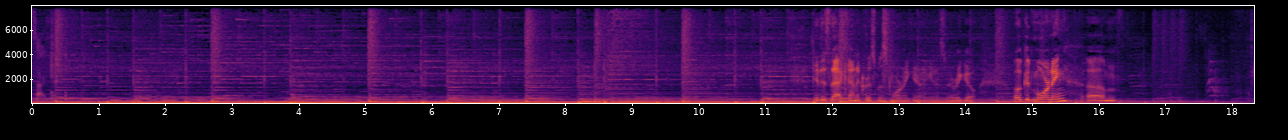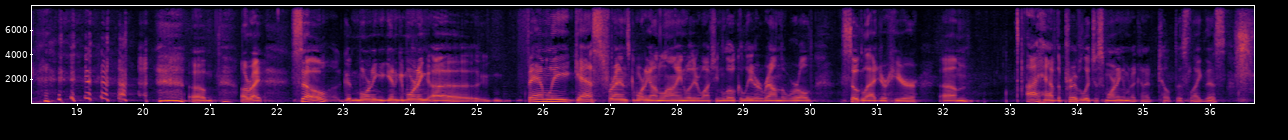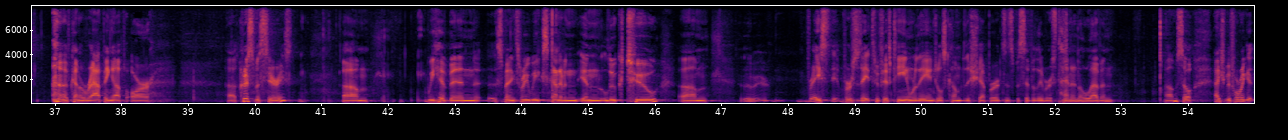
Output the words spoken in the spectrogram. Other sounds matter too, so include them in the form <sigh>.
Sorry. It is that kind of Christmas morning here, I guess. There we go. Well, good morning. Um, <laughs> um, all right. So, good morning again. Good morning, uh, family, guests, friends. Good morning online, whether you're watching locally or around the world. So glad you're here. Um, I have the privilege this morning, I'm going to kind of tilt this like this, <clears throat> of kind of wrapping up our uh, Christmas series. Um, we have been spending three weeks kind of in, in Luke 2, um, verses 8 through 15, where the angels come to the shepherds, and specifically verse 10 and 11. Um, so, actually, before we get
